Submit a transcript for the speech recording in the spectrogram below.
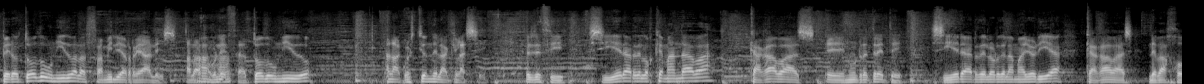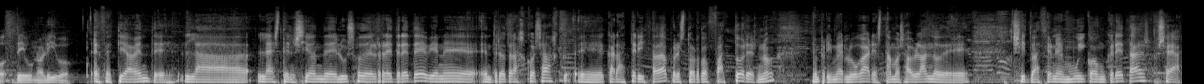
pero todo unido a las familias reales, a la Ajá. nobleza, todo unido a la cuestión de la clase. Es decir, si eras de los que mandaba, cagabas en un retrete. Si eras de los de la mayoría, cagabas debajo de un olivo. Efectivamente, la, la extensión del uso del retrete viene, entre otras cosas, eh, caracterizada por estos dos factores, ¿no? En primer lugar, estamos hablando de situaciones muy concretas, o sea,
